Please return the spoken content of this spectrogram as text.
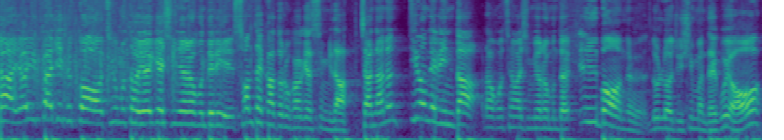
자, 여기까지 듣고 지금부터 여기 계신 여러분들이 선택하도록 하겠습니다. 자, 나는 뛰어내린다 라고 생각하시면 여러분들 1번을 눌러주시면 되고요.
